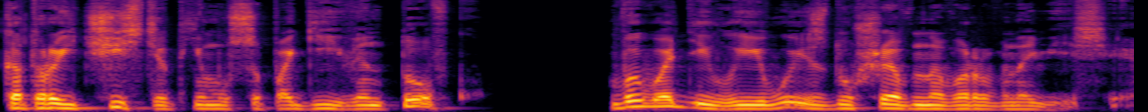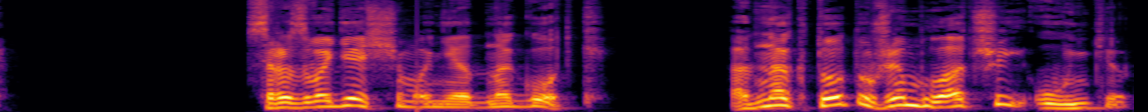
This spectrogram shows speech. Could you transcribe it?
которые чистят ему сапоги и винтовку, выводила его из душевного равновесия. С разводящим они одногодки. Однако тот уже младший унтер,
